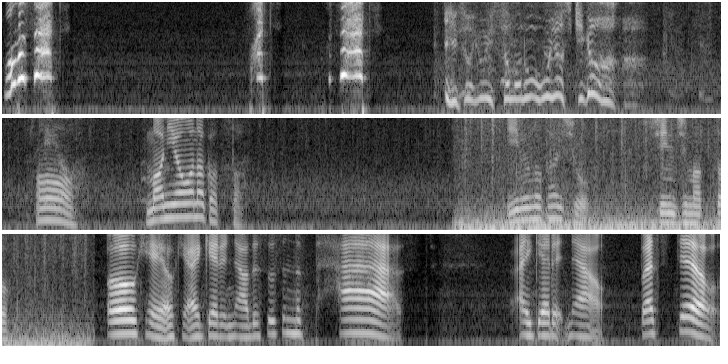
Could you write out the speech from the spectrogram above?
What was that? What was ざよい様のお屋敷がああ間に合わなかった犬の大将死んじまった Okay, okay, I get it now. This was in the past. I get it now. But still,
